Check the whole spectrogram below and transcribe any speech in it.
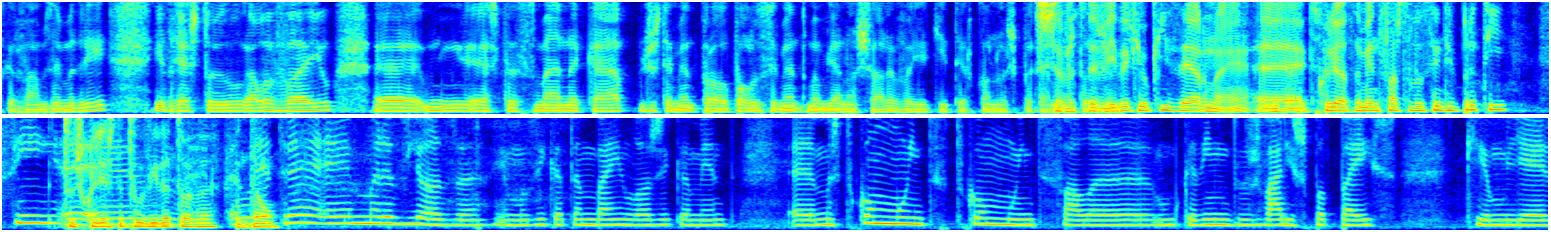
Gravámos em Madrid e de resto ela veio uh, esta semana cá, justamente para o, para o lançamento de Uma Mulher Não Chora, veio aqui ter connosco para Chama-se a vida juntos. que eu quiser, não é? Uh, curiosamente faz todo o sentido para ti. Sim. Tu escolheste a tua vida toda. A então... letra é maravilhosa, a música também, logicamente. Uh, mas tocou-me muito, tocou-me muito. Fala um bocadinho dos vários papéis que a mulher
